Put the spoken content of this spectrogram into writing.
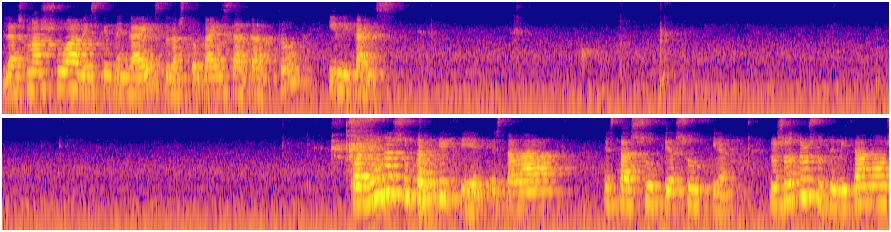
las más suaves que tengáis las tocáis a tacto y lijáis. Cuando una superficie estaba, está sucia, sucia, nosotros utilizamos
